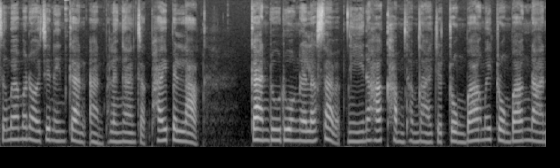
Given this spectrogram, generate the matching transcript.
ซึ่งแม่มน้อยจะเน้นการอ่านพลังงานจากไพ่เป็นหลัก การดูดวงในลักษณะแบบนี้นะคะคำทำนายจะตรงบ้างไม่ตรงบ้างนั้น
